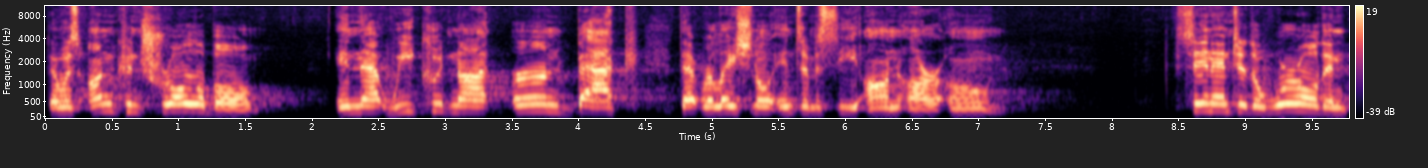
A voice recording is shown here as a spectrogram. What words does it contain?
that was uncontrollable in that we could not earn back that relational intimacy on our own sin entered the world, and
